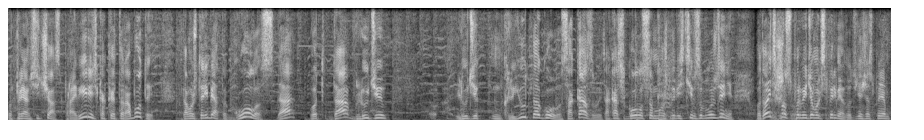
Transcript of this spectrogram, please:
вот прямо сейчас, проверить, как это работает. Потому что, ребята, голос, да, вот, да, люди, люди клюют на голос, оказывается. Оказывается, голосом можно вести в заблуждение. Вот давайте просто проведем эксперимент. Вот я сейчас прям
